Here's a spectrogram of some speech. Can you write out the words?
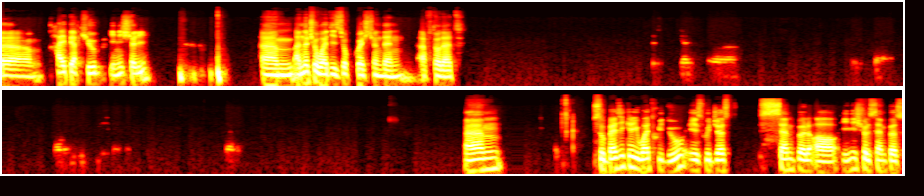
um, hypercube initially. Um, I'm not sure what is your question then after that. Um, so basically what we do is we just sample our initial samples,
